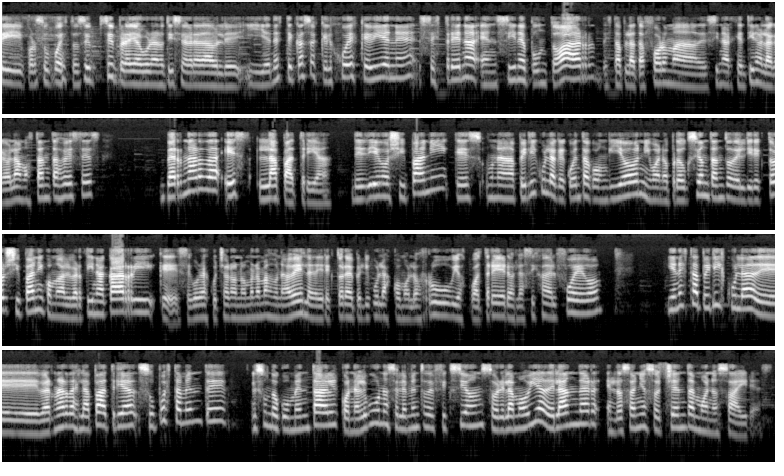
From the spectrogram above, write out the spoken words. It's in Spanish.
Sí, por supuesto, siempre hay alguna noticia agradable. Y en este caso es que el jueves que viene se estrena en cine.ar, esta plataforma de cine argentino en la que hablamos tantas veces, Bernarda es la patria, de Diego Schipani, que es una película que cuenta con guion y bueno, producción tanto del director Schipani como de Albertina Carri, que seguro escucharon nombrar más de una vez, la directora de películas como Los Rubios, Cuatreros, Las Hijas del Fuego. Y en esta película de Bernarda es la Patria, supuestamente es un documental con algunos elementos de ficción sobre la movida del under en los años 80 en Buenos Aires,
